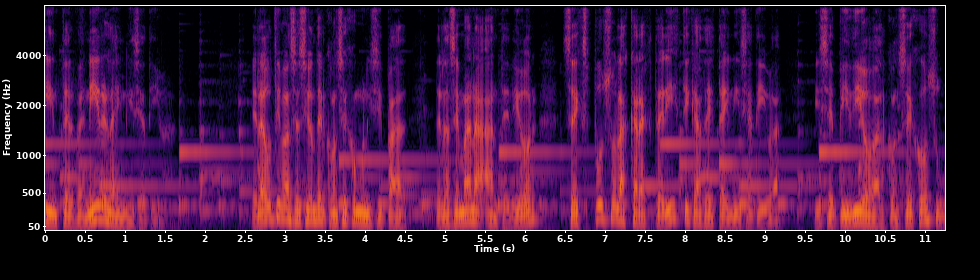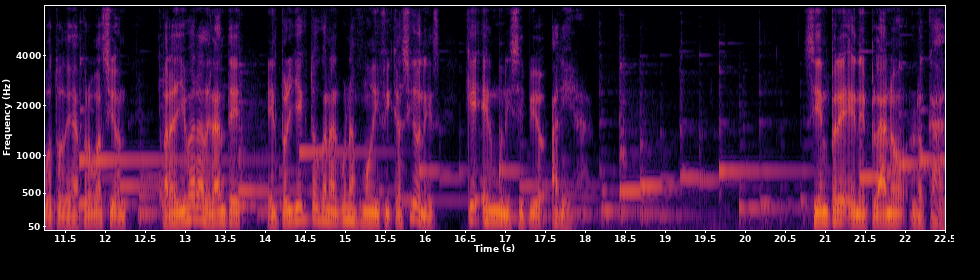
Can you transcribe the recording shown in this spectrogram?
intervenir en la iniciativa. En la última sesión del Consejo Municipal, de la semana anterior se expuso las características de esta iniciativa y se pidió al Consejo su voto de aprobación para llevar adelante el proyecto con algunas modificaciones que el municipio haría. Siempre en el plano local.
